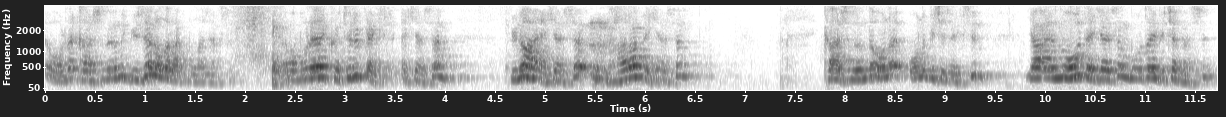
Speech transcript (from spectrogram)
E orada karşılığını güzel olarak bulacaksın. Ama buraya kötülük ek- ekersen, günah ekersen, haram ekersen karşılığında onu, onu biçeceksin. Yani nohut ekersen buğday biçemezsin.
